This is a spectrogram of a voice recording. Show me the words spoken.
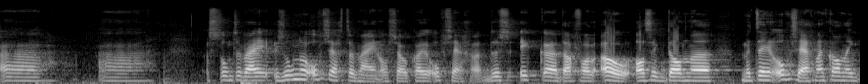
uh, uh, stond erbij zonder opzegtermijn of zo, kan je opzeggen. Dus ik dacht van, oh, als ik dan meteen opzeg, dan kan ik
